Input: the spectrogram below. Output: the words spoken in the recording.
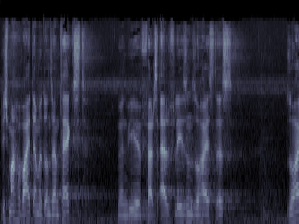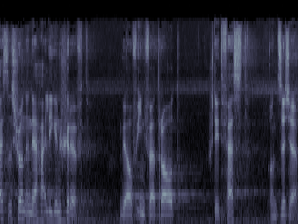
Ich mache weiter mit unserem Text. Wenn wir Vers 11 lesen, so heißt es, so heißt es schon in der Heiligen Schrift, Wer auf ihn vertraut, steht fest und sicher.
